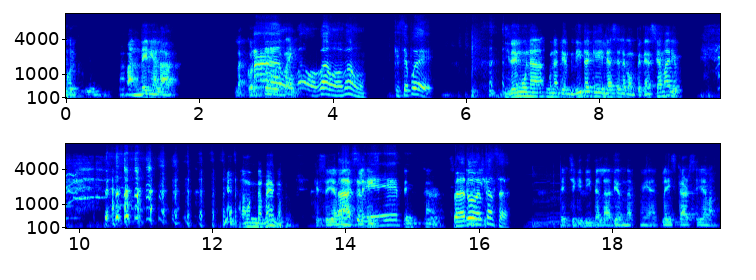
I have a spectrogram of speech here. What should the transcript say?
porque la pandemia la, las cortó de Vamos, vamos, vamos, vamos. Que se puede. Y tengo una, una tiendita que le hace la competencia a Mario. a Mundo Menos, que se llama Ah, excelente. Para todo alcanza. Es chiquitita la tienda mía, Place Car se llama.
